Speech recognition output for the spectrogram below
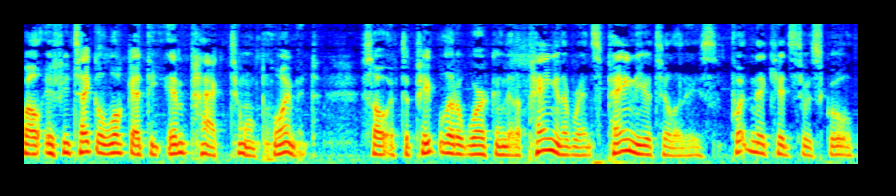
Well, if you take a look at the impact to employment, so if the people that are working, that are paying the rents, paying the utilities, putting their kids through school,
